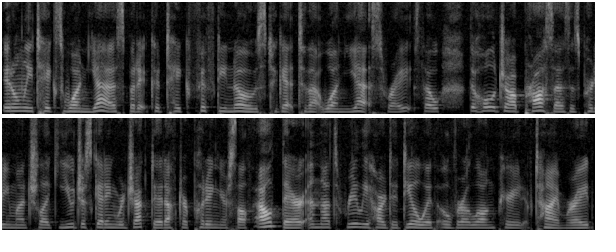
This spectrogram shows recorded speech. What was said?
it only takes one yes but it could take 50 no's to get to that one yes right? So the whole job process is pretty much like you just getting rejected after putting yourself out there and that's really hard to deal with over a long period of time right?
